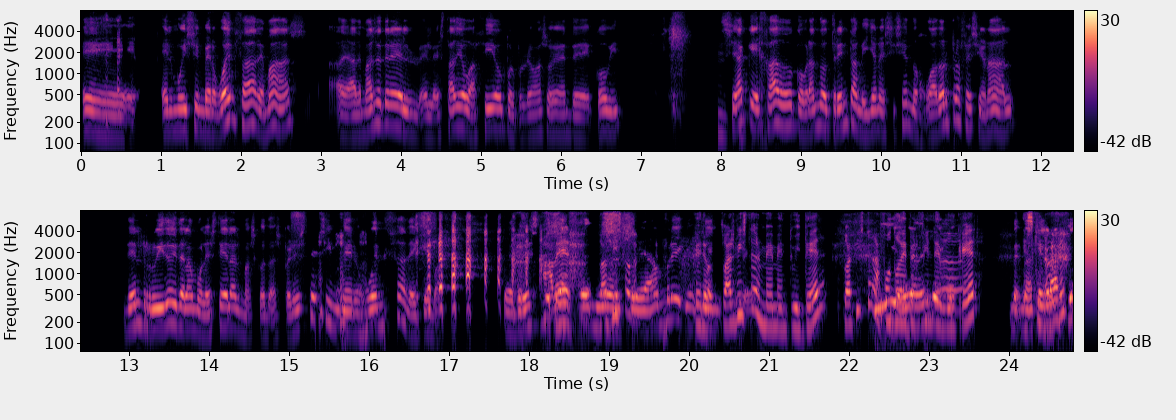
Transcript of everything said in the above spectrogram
Eh, el muy sinvergüenza, además, a- además de tener el, el estadio vacío por problemas obviamente de COVID, se ha quejado cobrando 30 millones y siendo jugador profesional del ruido y de la molestia de las mascotas. Pero este sinvergüenza de qué va. Pero este A ver, ¿tú has visto- muerto de hambre que Pero, ¿tú has visto el meme en Twitter? ¿Tú has visto la Sí, foto de perfil de. Booker? Me, me Es hace que gracia,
